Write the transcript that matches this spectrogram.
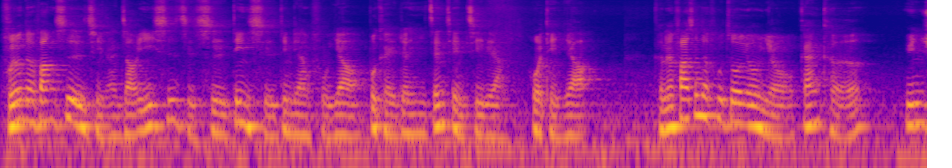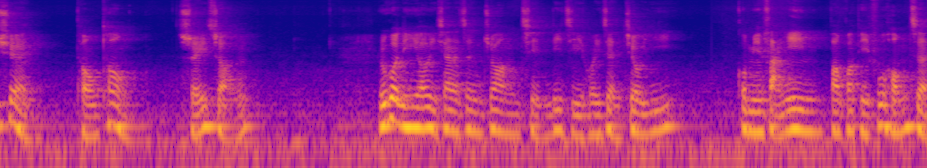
服用的方式，请按照医师指示定时定量服药，不可以任意增减剂量或停药。可能发生的副作用有干咳、晕眩、头痛、水肿。如果您有以下的症状，请立即回诊就医：过敏反应包括皮肤红疹、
